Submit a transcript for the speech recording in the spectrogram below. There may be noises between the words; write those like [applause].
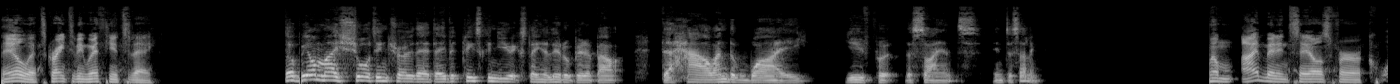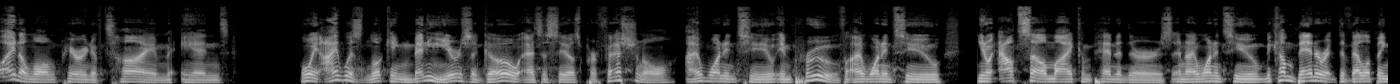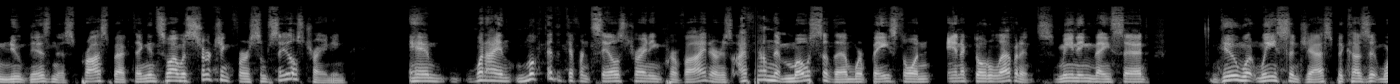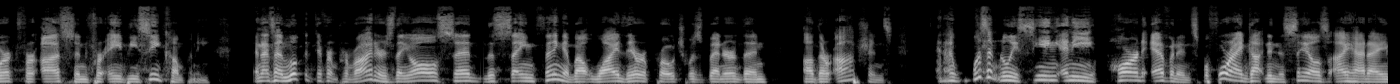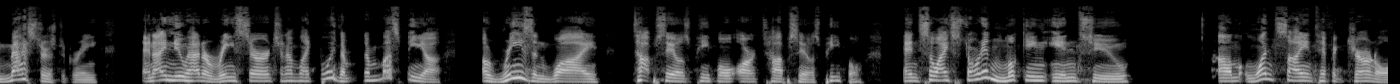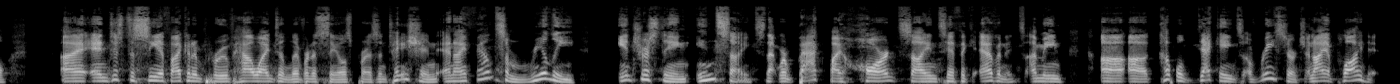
Bill, it's great to be with you today. So, beyond my short intro there, David, please can you explain a little bit about the how and the why you've put the science into selling? Well, I've been in sales for quite a long period of time. And boy, I was looking many years ago as a sales professional. I wanted to improve. I wanted to, you know, outsell my competitors and I wanted to become better at developing new business prospecting. And so I was searching for some sales training. And when I looked at the different sales training providers, I found that most of them were based on anecdotal evidence, meaning they said, do what we suggest because it worked for us and for ABC Company. And as I looked at different providers, they all said the same thing about why their approach was better than other options. And I wasn't really seeing any hard evidence. Before I had gotten into sales, I had a master's degree and I knew how to research. And I'm like, boy, there, there must be a, a reason why top salespeople are top salespeople. And so I started looking into um, one scientific journal uh, and just to see if I could improve how I delivered a sales presentation. And I found some really interesting insights that were backed by hard scientific evidence. I mean, uh, a couple decades of research, and I applied it,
